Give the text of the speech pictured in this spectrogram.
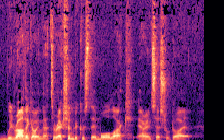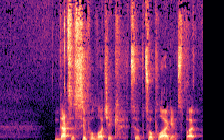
we'd rather go in that direction because they're more like our ancestral diet. That's a simple logic to, to apply against. But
